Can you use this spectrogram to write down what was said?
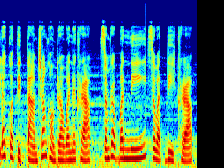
และกดติดตามช่องของเราไว้นะครับสำหรับวันนี้ สวัสดีครับ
